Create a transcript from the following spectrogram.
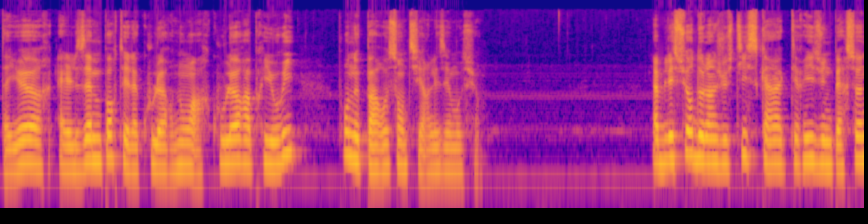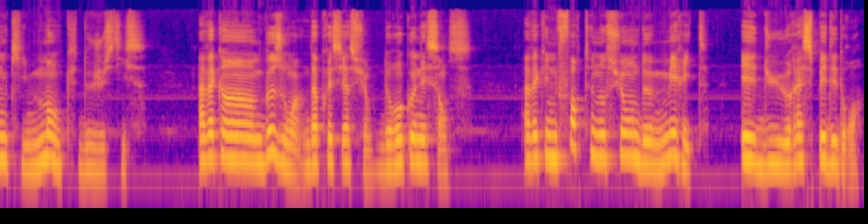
D'ailleurs, elles aiment porter la couleur noire, couleur a priori, pour ne pas ressentir les émotions. La blessure de l'injustice caractérise une personne qui manque de justice, avec un besoin d'appréciation, de reconnaissance, avec une forte notion de mérite et du respect des droits.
